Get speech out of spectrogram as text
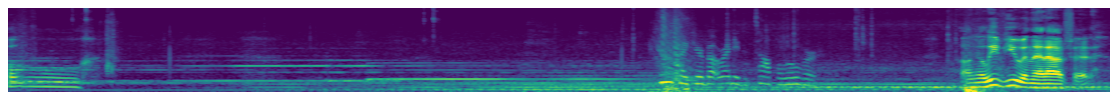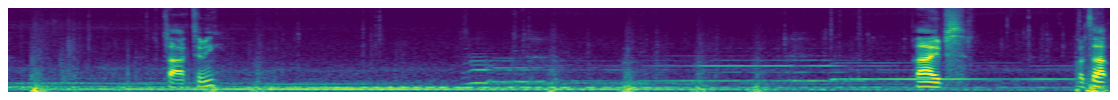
Oh. You look like you're about ready to topple over. I'm gonna leave you in that outfit. Talk to me. Pipes. What's up?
